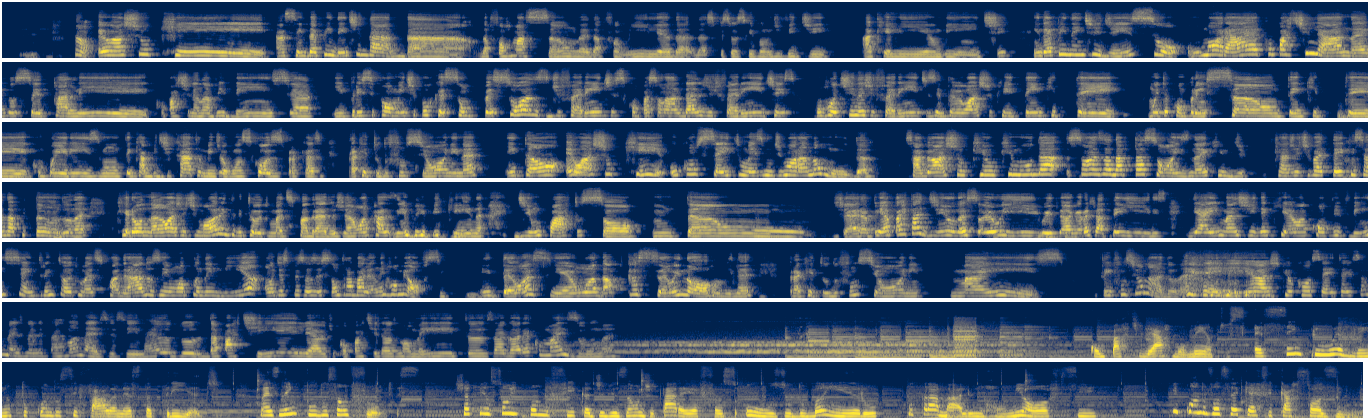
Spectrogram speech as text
Não, eu acho que, assim, independente da, da, da formação, né, da família, da, das pessoas que vão dividir aquele ambiente, independente disso, o morar é compartilhar, né? Você tá ali compartilhando a vivência, e principalmente porque são pessoas diferentes, com personalidades diferentes, com rotinas diferentes, então eu acho que tem que ter muita compreensão, tem que ter companheirismo, tem que abdicar também de algumas coisas para que, que tudo funcione, né? Então, eu acho que o conceito mesmo de morar não muda, sabe? Eu acho que o que muda são as adaptações, né? Que, de, que a gente vai ter que ir se adaptando, né? Queira ou não, a gente mora em 38 metros quadrados, já é uma casinha bem pequena, de um quarto só. Então, já era bem apertadinho, né? Só eu e Igor, então agora já tem Iris. E aí imagina que é uma convivência em 38 metros quadrados em uma pandemia onde as pessoas estão trabalhando em home office. Então, assim, é uma adaptação enorme, né? Para que tudo funcione. Mas tem funcionado, né? Tem, eu acho que o conceito é isso mesmo, ele permanece, assim, né? O do, da partilha, o de compartilhar os momentos, agora é com mais um, né? Compartilhar momentos é sempre um evento quando se fala nesta tríade, mas nem tudo são flores. Já pensou em como fica a divisão de tarefas, o uso do banheiro, o trabalho em home office? E quando você quer ficar sozinho?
